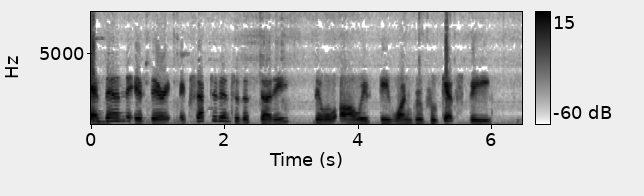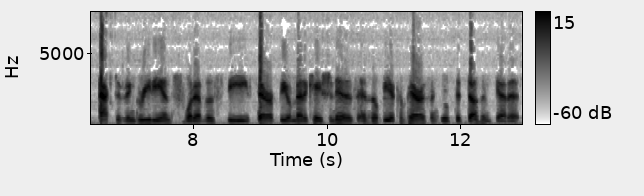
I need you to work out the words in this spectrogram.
And then if they're accepted into the study, there will always be one group who gets the active ingredients, whatever the therapy or medication is, and there'll be a comparison group that doesn't get it.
